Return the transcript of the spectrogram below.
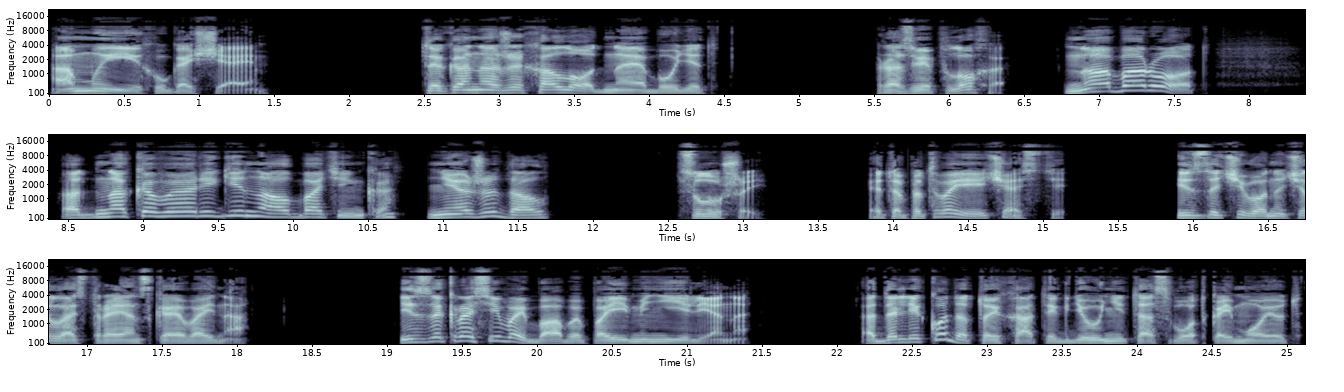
а мы их угощаем. Так она же холодная будет. Разве плохо? Наоборот. Однако вы оригинал, батенька, не ожидал. Слушай, это по твоей части. Из-за чего началась Троянская война? Из-за красивой бабы по имени Елена. А далеко до той хаты, где унитаз водкой моют?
